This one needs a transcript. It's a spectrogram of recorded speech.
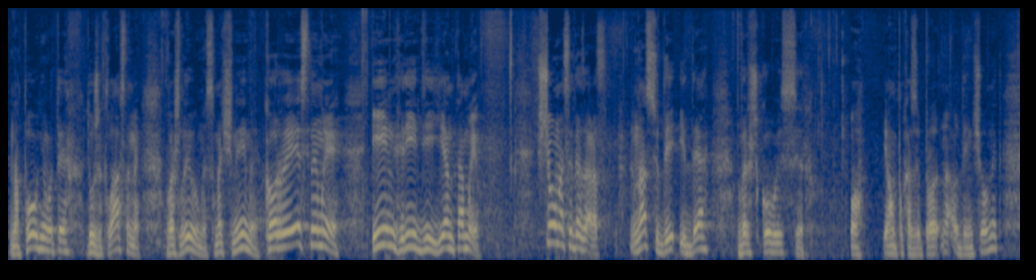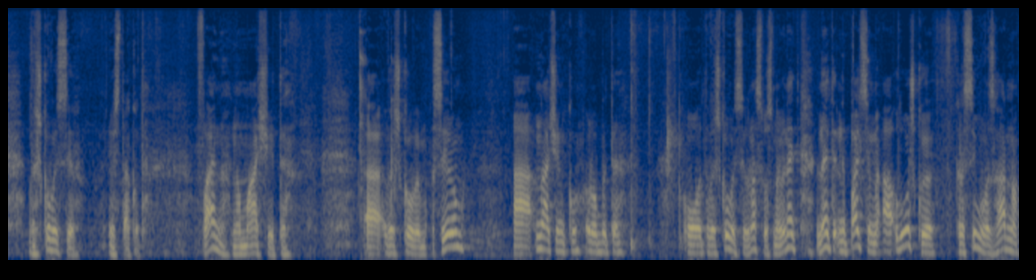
наповнювати дуже класними, важливими, смачними, корисними інгредієнтами. Що у нас іде зараз? У нас сюди йде вершковий сир. О, я вам показую про на один човник. Вершковий сир. Ось так от. Файно намащуєте вершковим сиром, а начинку робите. От, вершковий сир у нас в основі. Навіть, знаєте, не пальцями, а ложкою красиво у вас гарно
